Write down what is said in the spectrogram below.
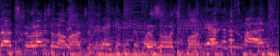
That's true. Maraming salamat, Janice. Thank you, Tito It was Boy. so much fun. Yes, Thank it was you. fun.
